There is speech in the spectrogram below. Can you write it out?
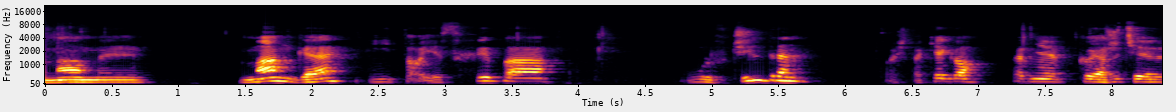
mamy mangę i to jest chyba Wolf Children, coś takiego. Pewnie kojarzycie,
